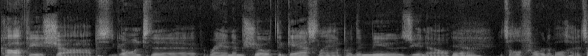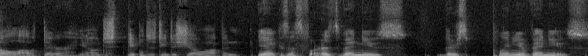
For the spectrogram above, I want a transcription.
coffee shops, going to the random show at the Gas Lamp or the Muse, you know. yeah, It's all affordable. It's all out there. You know, just people just need to show up and yeah. Because as far as venues, there's plenty of venues.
